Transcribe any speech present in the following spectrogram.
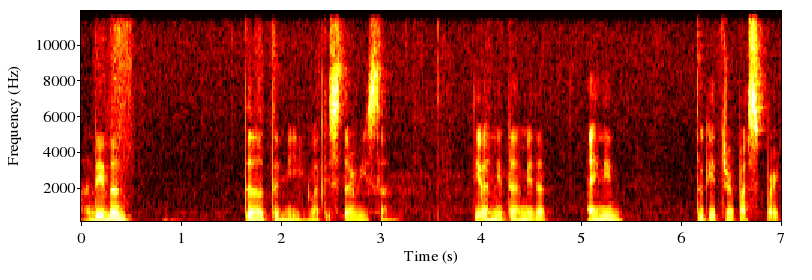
They don't tell to me what is the reason. They only tell me that I need to get your passport.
